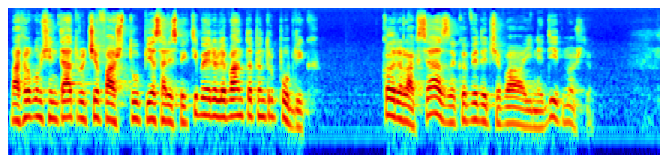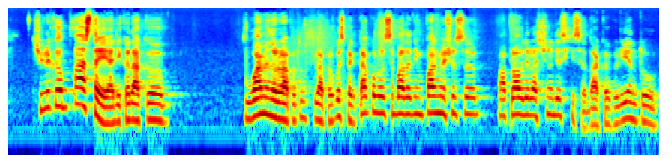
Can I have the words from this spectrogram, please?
La fel cum și în teatru, ce faci tu, piesa respectivă, e relevantă pentru public. Că îl relaxează, că vede ceva inedit, nu știu. Și cred că asta e, adică dacă oamenilor le-a plăcut, le-a plăcut spectacolul, o să bată din palme și o să aplaude la scenă deschisă. Dacă clientul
